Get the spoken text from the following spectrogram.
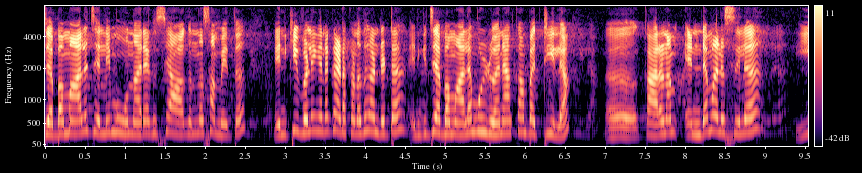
ജപമാല ചെല്ലി മൂന്നാം രഹസ്യം ആകുന്ന സമയത്ത് എനിക്ക് ഇവളിങ്ങനെ കിടക്കണത് കണ്ടിട്ട് എനിക്ക് ജപമാല മുഴുവനാക്കാൻ പറ്റിയില്ല. കാരണം എന്റെ മനസ്സിൽ ഈ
